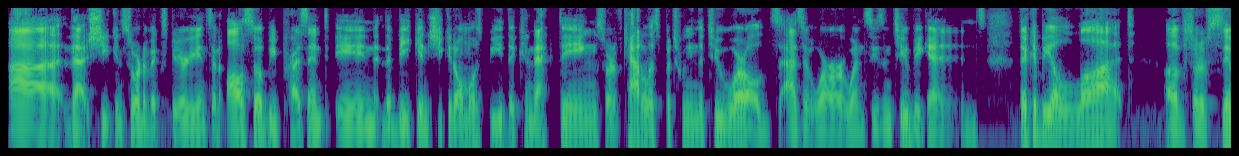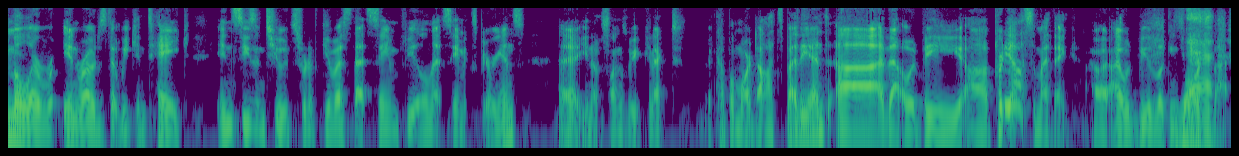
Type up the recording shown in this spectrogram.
uh, that she can sort of experience and also be present in the beacon. She could almost be the connecting sort of catalyst between the two worlds, as it were, when season two begins. There could be a lot of sort of similar inroads that we can take in season two to sort of give us that same feel and that same experience. Uh, you know, as long as we connect a couple more dots by the end, uh, that would be uh, pretty awesome. I think I, I would be looking forward Yeah. to that.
